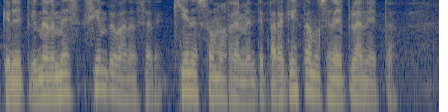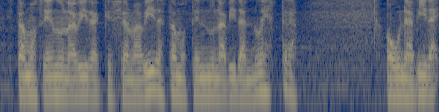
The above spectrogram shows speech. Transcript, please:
que en el primer mes siempre van a ser quiénes somos realmente, para qué estamos en el planeta. Estamos teniendo una vida que se llama vida, estamos teniendo una vida nuestra o una vida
